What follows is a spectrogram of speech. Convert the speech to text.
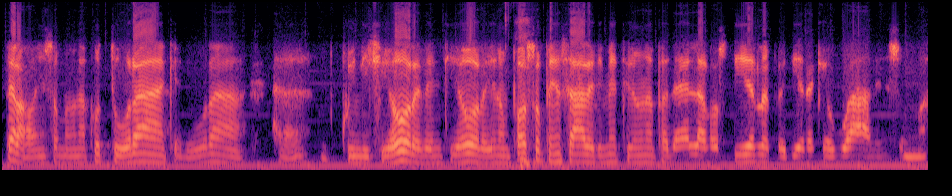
però insomma è una cottura che dura eh, 15 ore, 20 ore, io non posso pensare di mettere in una padella, arrostirlo e poi dire che è uguale, insomma.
